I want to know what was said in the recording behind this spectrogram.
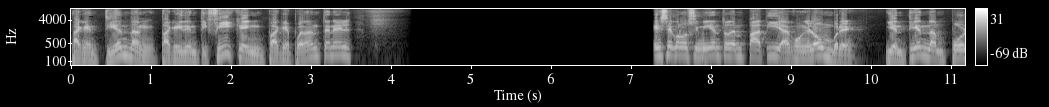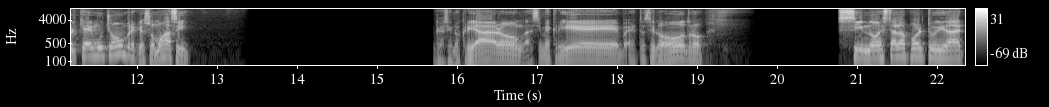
para que entiendan, para que identifiquen, para que puedan tener ese conocimiento de empatía con el hombre y entiendan por qué hay muchos hombres que somos así. Porque así nos criaron, así me crié, esto y lo otro. Si no está la oportunidad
